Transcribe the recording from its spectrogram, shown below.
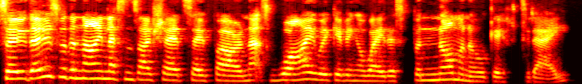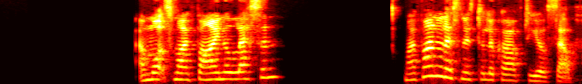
So those were the nine lessons I've shared so far, and that's why we're giving away this phenomenal gift today. And what's my final lesson? My final lesson is to look after yourself.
